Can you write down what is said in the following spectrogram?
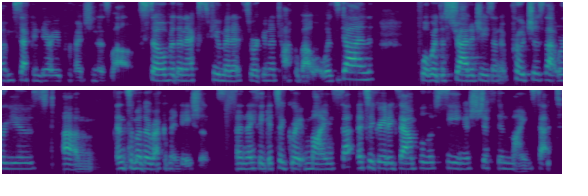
um, secondary prevention as well. So over the next few minutes, we're gonna talk about what was done, what were the strategies and approaches that were used, um, and some of the recommendations. And I think it's a great mindset. It's a great example of seeing a shift in mindset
